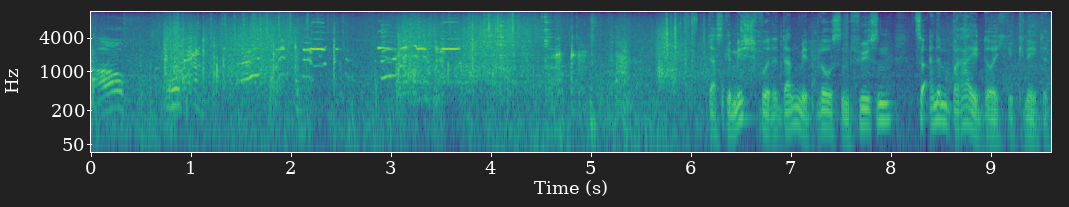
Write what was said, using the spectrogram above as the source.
Auf. Das Gemisch wurde dann mit bloßen Füßen zu einem Brei durchgeknetet.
